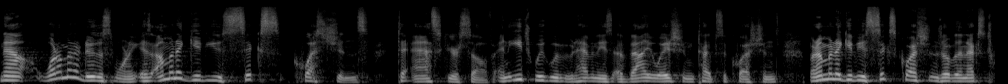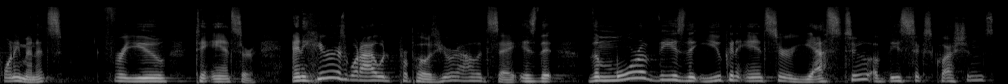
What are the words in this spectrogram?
Now, what I'm going to do this morning is I'm going to give you six questions to ask yourself. And each week we've been having these evaluation types of questions, but I'm going to give you six questions over the next 20 minutes for you to answer. And here is what I would propose, here what I would say is that the more of these that you can answer yes to, of these six questions,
